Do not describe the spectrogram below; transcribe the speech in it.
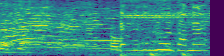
যাচ্ছে না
